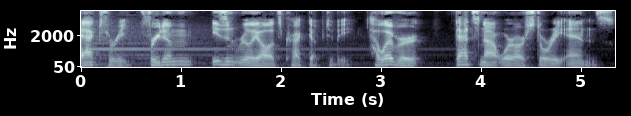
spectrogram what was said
Act 3 Freedom isn't really all it's cracked up to be. However, that's not where our story ends.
